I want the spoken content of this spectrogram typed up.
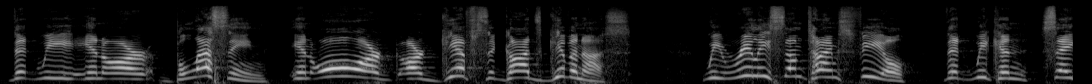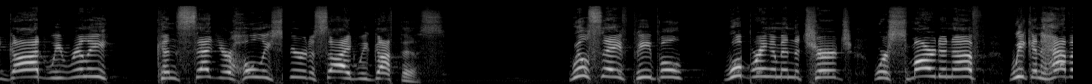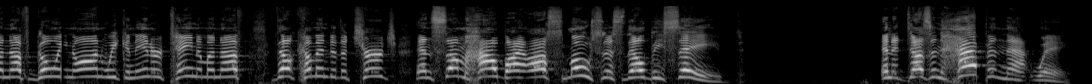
that we, in our blessing, in all our, our gifts that God's given us, we really sometimes feel that we can say, God, we really can set your Holy Spirit aside. We've got this. We'll save people. We'll bring them in the church. We're smart enough. We can have enough going on. We can entertain them enough. They'll come into the church, and somehow by osmosis, they'll be saved. And it doesn't happen that way.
